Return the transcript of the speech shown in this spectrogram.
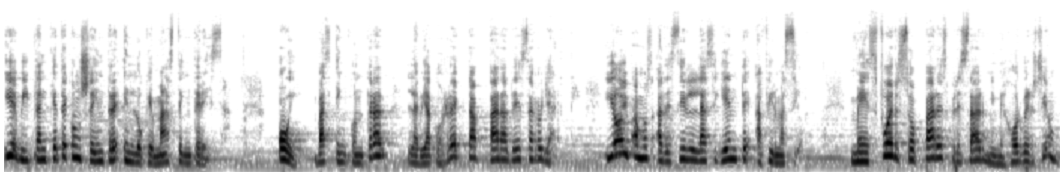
y evitan que te concentre en lo que más te interesa. Hoy vas a encontrar la vía correcta para desarrollarte. Y hoy vamos a decir la siguiente afirmación. Me esfuerzo para expresar mi mejor versión.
